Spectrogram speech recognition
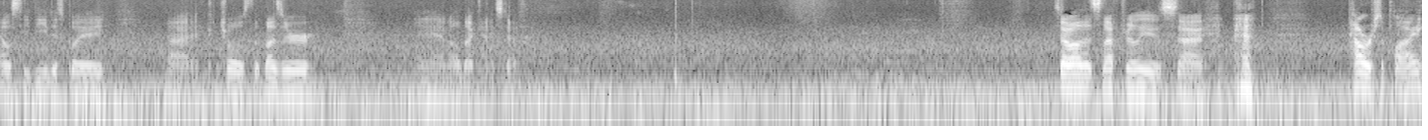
LCD display, uh, controls the buzzer, and all that kind of stuff. So all that's left really is uh, power supply,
